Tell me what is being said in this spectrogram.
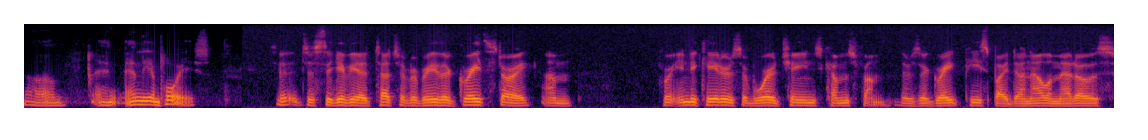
um, and, and the employees. So just to give you a touch of a breather, great story. Um, for indicators of where change comes from, there's a great piece by Donella Meadows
